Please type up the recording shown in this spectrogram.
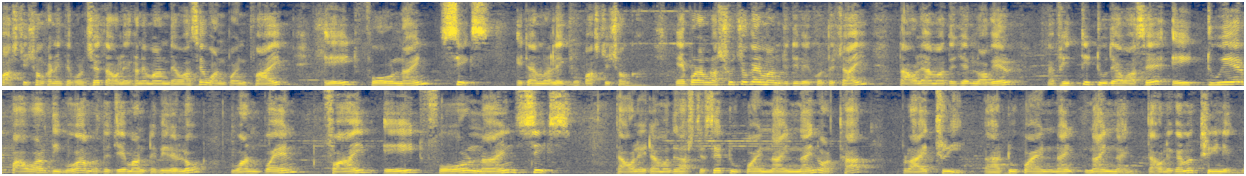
পাঁচটি সংখ্যা নিতে বলছে, তাহলে এখানে মান দেওয়া আছে one point five eight four nine six এটা আমরা লিখব পাঁচটি সংখ্যা। এরপর আমরা সূচকের মান যদি বের করতে চাই, তাহলে আমাদের যে লগের ভিত্তি টু দেওয়া আছে, এই টু এর পাওয়ার দিব আমাদের যে মানটা বেরোলো one point five eight four nine six তাহলে এটা আমাদের আসতেছে টু পয়েন্ট নাইন নাইন অর্থাৎ প্রায় three two point nine nine nine তাহলে কি আমরা থ্রি লিখব,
